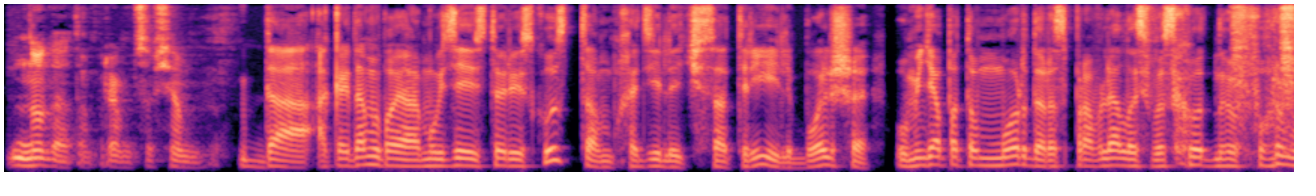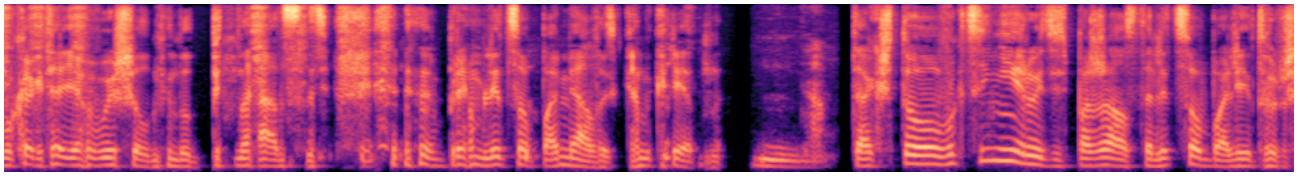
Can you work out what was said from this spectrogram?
Ну да, там прям совсем... Да, да, а когда мы по музею истории искусств там ходили часа три или больше, у меня потом морда расправлялась в исходную форму, когда я вышел минут 15. Прям лицо помялось конкретно. Да. Так что вакцинируйтесь, пожалуйста, лицо болит уже.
